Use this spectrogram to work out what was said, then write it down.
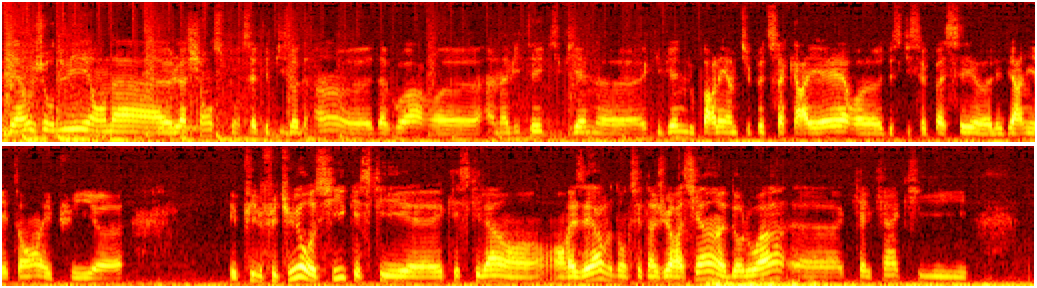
eh bien aujourd'hui on a la chance pour cet épisode 1 euh, d'avoir euh, un invité qui vienne, euh, qui vienne nous parler un petit peu de sa carrière, de ce qui s'est passé les derniers temps et puis et puis le futur aussi. Qu'est-ce qui qu'est-ce qu'il a en, en, réserve? Donc c'est un Jurassien, un Dolois, quelqu'un qui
